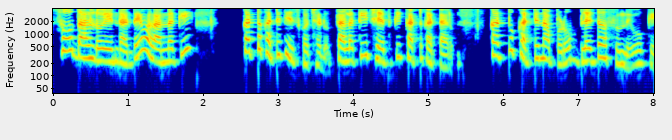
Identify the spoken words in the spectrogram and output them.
సో, దానిలో ఏంటంటే వాళ్ళ అన్నకి కట్టు కట్టి తీసుకొచ్చాడు. తలకి, చేతికి కట్టు కట్టారు. కట్టు కట్టినప్పుడు బ్లడ్ వస్తుంది. ఓకే.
